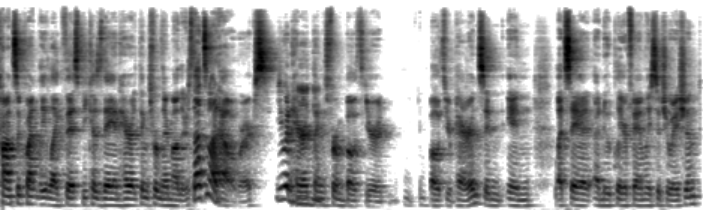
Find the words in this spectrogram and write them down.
consequently like this because they inherit things from their mothers. That's not how it works. You inherit things from both your both your parents in in let's say a, a nuclear family situation.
